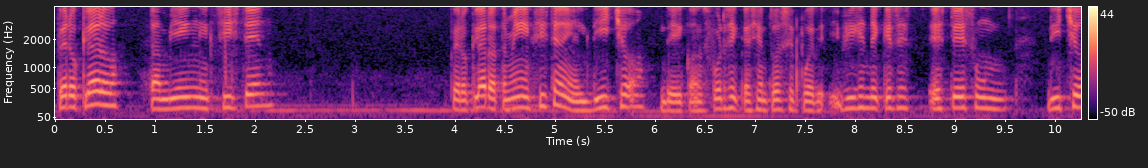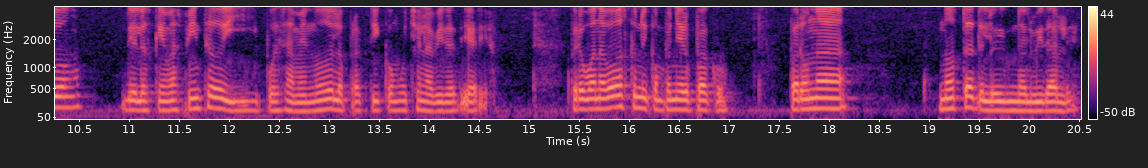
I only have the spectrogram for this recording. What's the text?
Pero claro, también existen pero claro, también existe el dicho de con esfuerzo y creación todo se puede. Y fíjense que este es un dicho de los que más pinto y pues a menudo lo practico mucho en la vida diaria. Pero bueno, vamos con mi compañero Paco para una nota de lo inolvidable.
